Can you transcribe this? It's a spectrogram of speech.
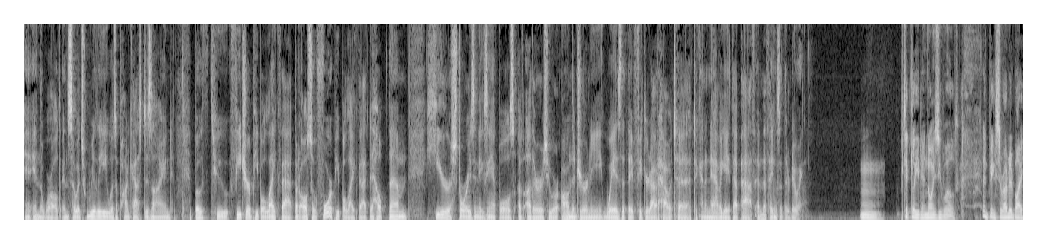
in, in the world, and so it's really was a podcast designed both to feature people like that, but also for people like that to help them hear stories and examples of others who are on the journey, ways that they've figured out how to to kind of navigate that path and the things that they're doing. Particularly in a noisy world and being surrounded by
